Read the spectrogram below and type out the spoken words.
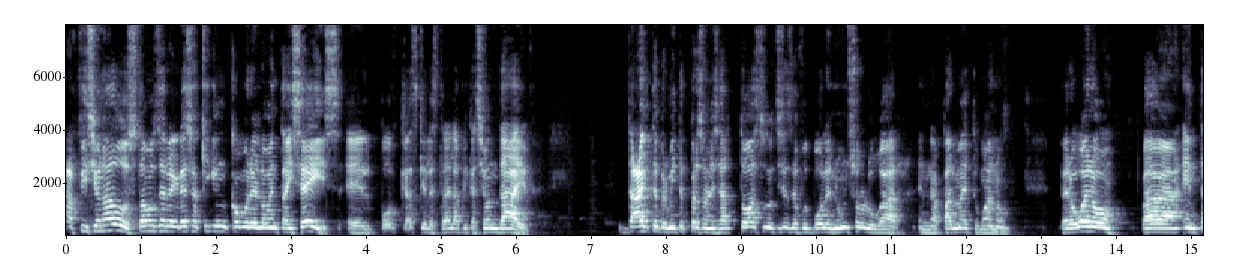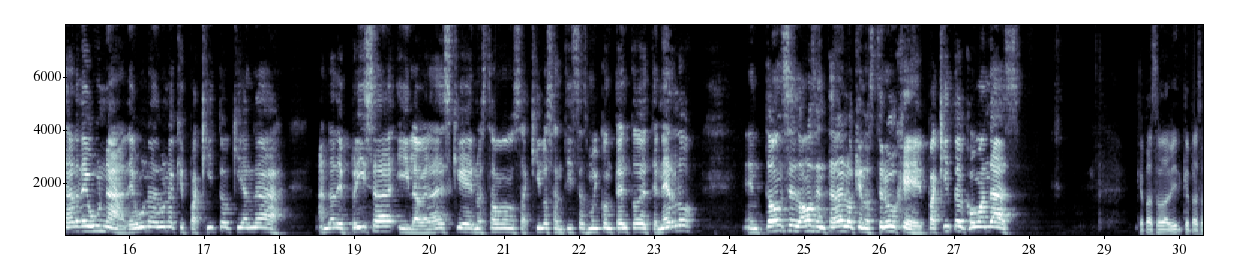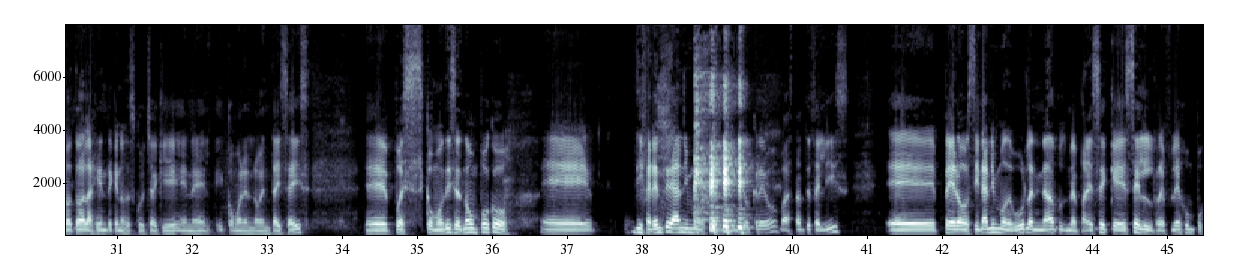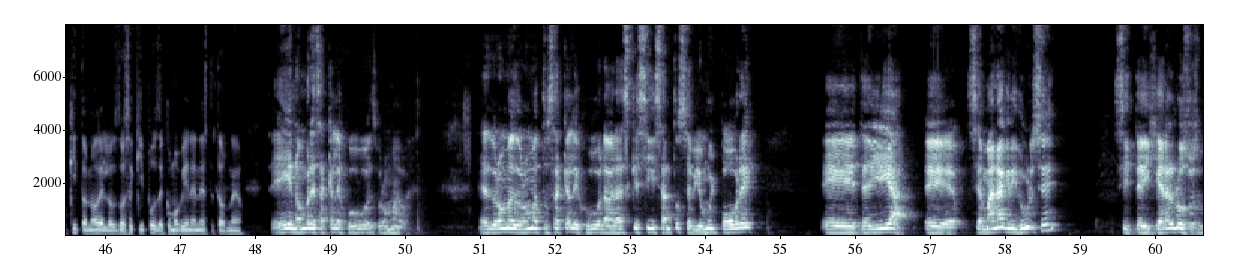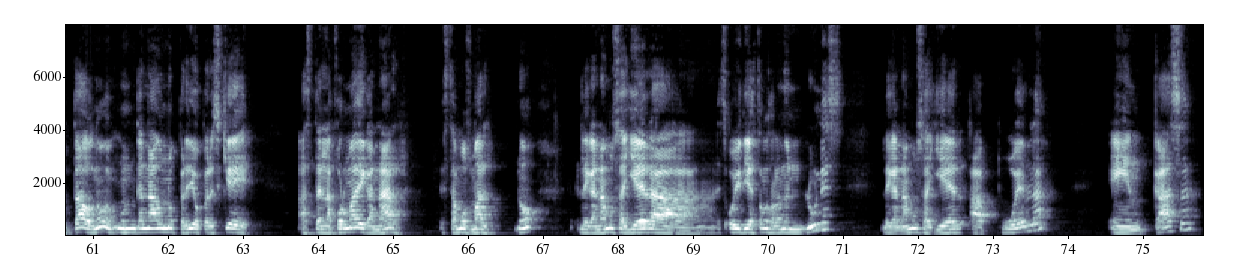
Aficionados, estamos de regreso aquí en Como en el 96, el podcast que les trae la aplicación Dive. Dive te permite personalizar todas tus noticias de fútbol en un solo lugar, en la palma de tu mano. Pero bueno, para entrar de una, de una, de una, que Paquito aquí anda, anda deprisa y la verdad es que no estamos aquí los santistas muy contentos de tenerlo. Entonces vamos a entrar en lo que nos truje. Paquito, ¿cómo andas? ¿Qué pasó, David? ¿Qué pasó a toda la gente que nos escucha aquí en el, como en el 96? Eh, pues como dices, ¿no? Un poco eh, diferente ánimo, yo creo, bastante feliz, eh, pero sin ánimo de burla ni nada, pues me parece que es el reflejo un poquito, ¿no? De los dos equipos, de cómo vienen este torneo. Sí, no, hombre, sácale jugo, es broma. Es broma, es broma, tú sácale jugo. La verdad es que sí, Santos se vio muy pobre. te diría, semana agridulce, si te dijeran los resultados, ¿no? Un ganado, uno perdido, pero es que hasta en la forma de ganar estamos mal, ¿no? Le ganamos ayer a, hoy día estamos hablando en lunes, le ganamos ayer a Puebla en casa,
